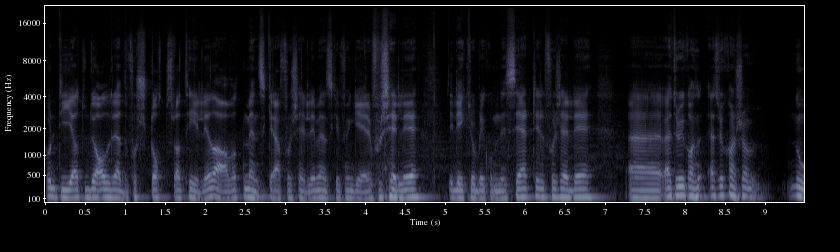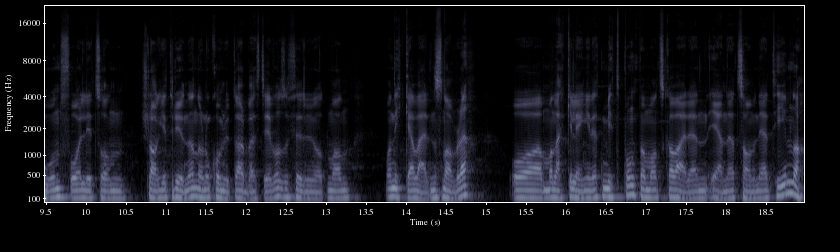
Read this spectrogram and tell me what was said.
Fordi at du allerede forstått fra tidlig da, av at mennesker er forskjellige, mennesker fungerer forskjellig, de liker å bli kommunisert til forskjellig. Eh, jeg, tror, jeg tror kanskje noen får litt sånn slag i trynet når de kommer ut i arbeidslivet, og så finner de at man, man ikke er verdens navle. Og man er ikke lenger et midtpunkt, men man skal være en enhet sammen i et team da,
